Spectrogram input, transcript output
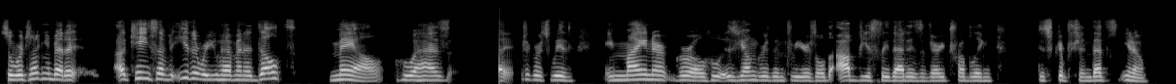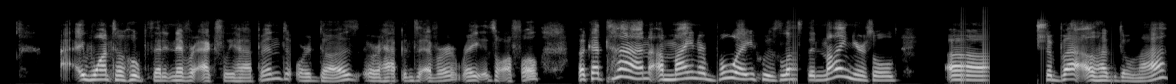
So we're talking about a, a case of either where you have an adult male who has intercourse with a minor girl who is younger than three years old. Obviously, that is a very troubling description. That's you know I want to hope that it never actually happened or does or happens ever, right? It's awful. But Katan, a minor boy who's less than nine years old, uh, Shaba al Hagdola,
